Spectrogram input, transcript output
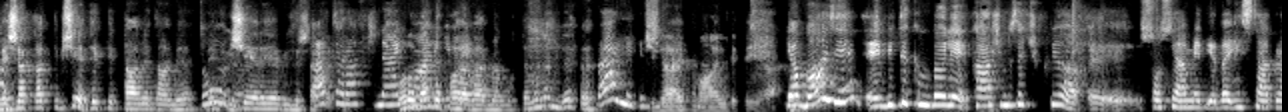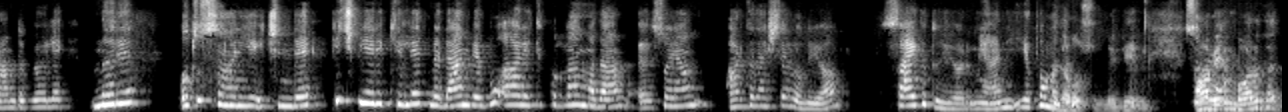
Meşakkatli bir şey ya, tek tek tane tane Doğru. işe yarayabilir. Her hakikaten. taraf cinayet Ona ben mahalli de gibi. para vermem muhtemelen de. Vermedim Cinayet şimdi. mahallede ya. Ya bazen e, bir takım böyle karşımıza çıkıyor e, sosyal medyada, Instagram'da böyle narı 30 saniye içinde hiçbir yeri kirletmeden ve bu aleti kullanmadan e, soyan arkadaşlar oluyor. Saygı duyuyorum yani Neden yapamadım. olsun ne diyelim. Sonra Ama benim bu arada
